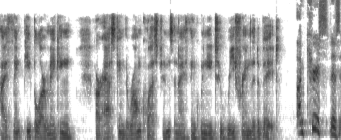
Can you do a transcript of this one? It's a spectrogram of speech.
I think people are making are asking the wrong questions and I think we need to reframe the debate. I'm curious as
